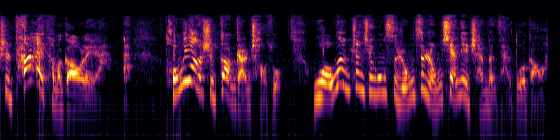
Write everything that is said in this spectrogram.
是太他妈高了呀！哎，同样是杠杆炒作，我问证券公司融资融券那成本才多高啊？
